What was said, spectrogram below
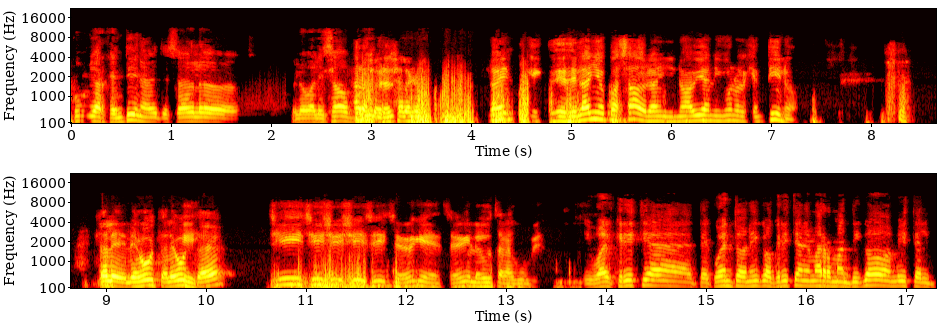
cumbia argentina, ¿viste? Se ha globalizado. Claro, pero no hay, desde el año pasado no había ningún argentino. Dale, les gusta, les gusta, sí. ¿eh? Sí, sí, sí, sí, sí, se ve que, se ve que le gusta la cumbia. Igual Cristian, te cuento, Nico, Cristian es más romántico, ¿viste? El,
